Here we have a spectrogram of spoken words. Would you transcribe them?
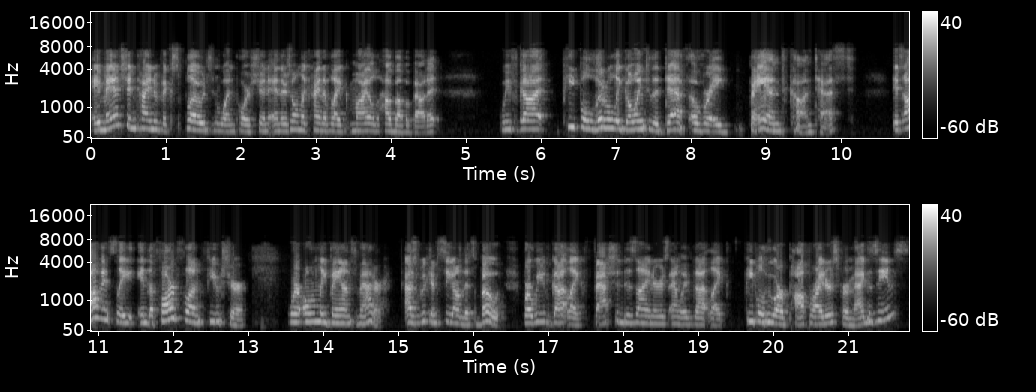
A mansion kind of explodes in one portion, and there's only kind of like mild hubbub about it. We've got people literally going to the death over a band contest. It's obviously in the far-flung future where only bands matter, as we can see on this boat, where we've got like fashion designers and we've got like people who are pop writers for magazines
